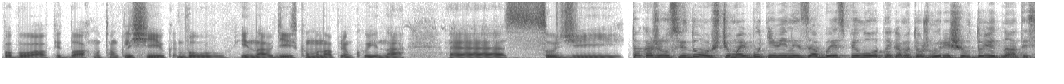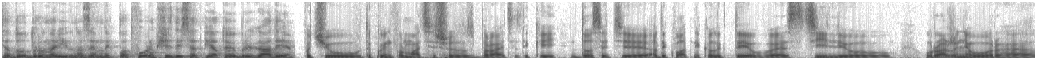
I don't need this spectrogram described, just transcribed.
побував під Бахмутом, Кліщівка. Був і на Авдіївському напрямку, і на е, Суджі. Та каже, усвідомив, що майбутнє війни за безпілотниками, тож вирішив доєднатися до дронарів наземних платформ 65-ї бригади. Почув таку інформацію, що збирається такий досить е, адекватний колектив е, з ціллю ураження ворога,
